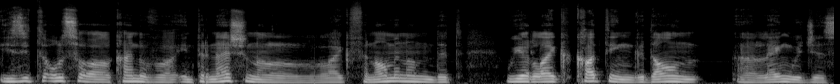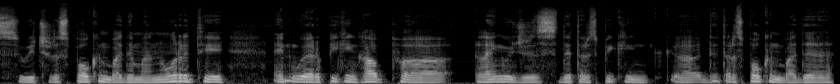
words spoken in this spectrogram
is it also a kind of a international like phenomenon that we are like cutting down uh, languages which are spoken by the minority and we are picking up uh, languages that are speaking uh, that are spoken by the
